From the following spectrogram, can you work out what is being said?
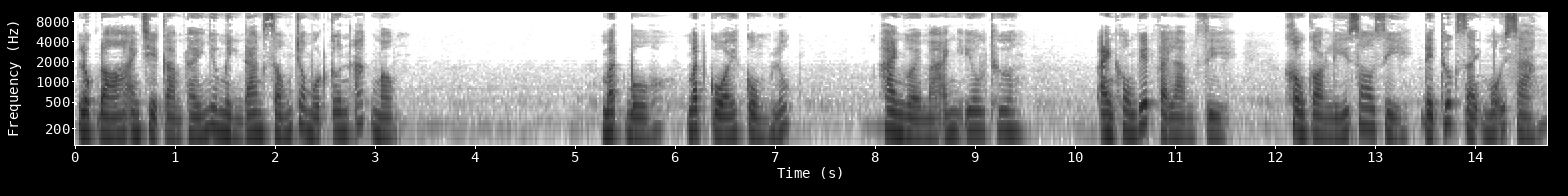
Lúc đó anh chỉ cảm thấy như mình đang sống trong một cơn ác mộng. Mất bố, mất cô ấy cùng lúc. Hai người mà anh yêu thương. Anh không biết phải làm gì, không còn lý do gì để thức dậy mỗi sáng.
